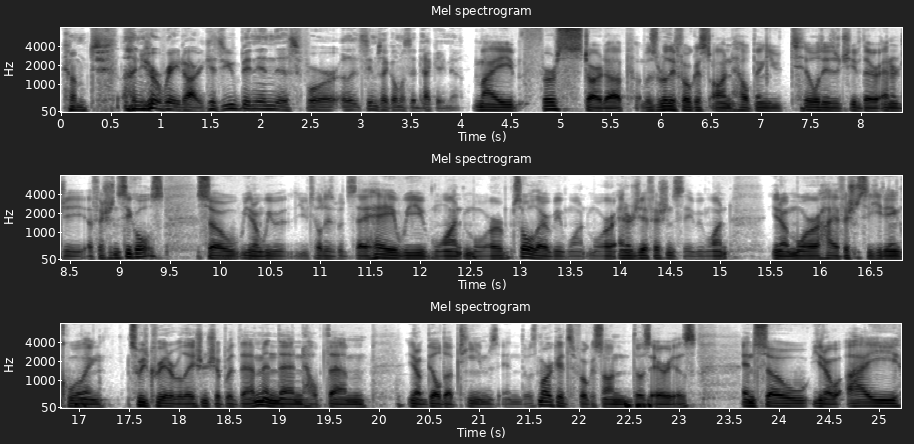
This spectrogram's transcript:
come to, on your radar? Because you've been in this for it seems like almost a decade now. My first startup was really focused on helping utilities achieve their energy efficiency goals. So, you know, we utilities would say, "Hey, we want more solar, we want more energy efficiency, we want, you know, more high efficiency heating and cooling." So we'd create a relationship with them and then help them, you know, build up teams in those markets, focus on those areas. And so, you know, I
